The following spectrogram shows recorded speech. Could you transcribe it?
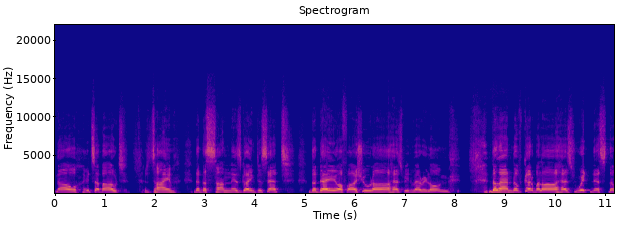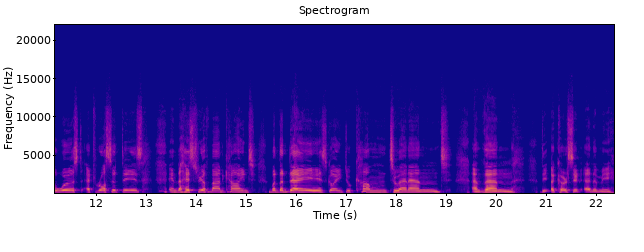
Now it's about time that the sun is going to set. The day of Ashura has been very long. The land of Karbala has witnessed the worst atrocities in the history of mankind, but the day is going to come to an end. And then the accursed enemy,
